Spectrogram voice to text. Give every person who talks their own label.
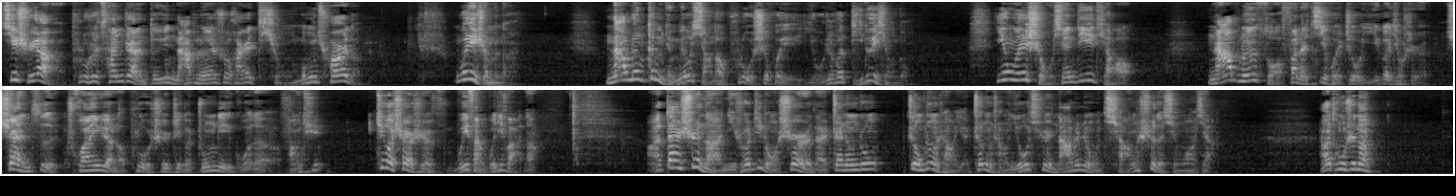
Speaker 1: 其实啊，普鲁士参战对于拿破仑来说还是挺蒙圈的。为什么呢？拿破仑根本就没有想到普鲁士会有任何敌对行动。因为首先第一条，拿破仑所犯的忌讳只有一个，就是擅自穿越了普鲁士这个中立国的防区，这个事儿是违反国际法的啊。但是呢，你说这种事儿在战争中正不正常也正常，尤其是拿破仑这种强势的情况下。而同时呢，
